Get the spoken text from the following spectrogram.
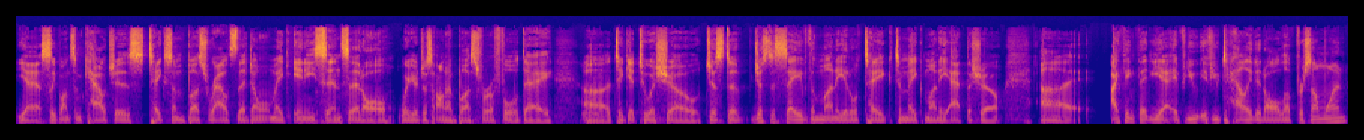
yeah, sleep on some couches, take some bus routes that don't make any sense at all, where you're just on a bus for a full day uh, mm. to get to a show, just to just to save the money it'll take to make money at the show. Uh, I think that yeah, if you if you tallied it all up for someone,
